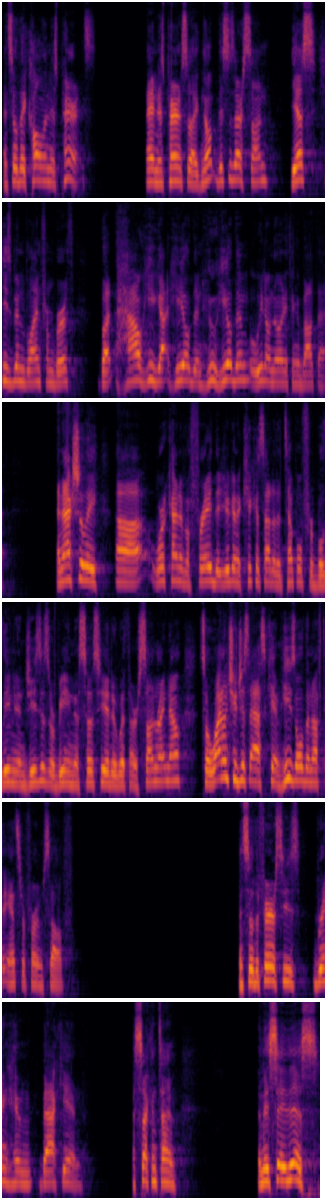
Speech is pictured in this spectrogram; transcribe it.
And so they call in his parents. And his parents are like, nope, this is our son. Yes, he's been blind from birth, but how he got healed and who healed him, well, we don't know anything about that. And actually, uh, we're kind of afraid that you're going to kick us out of the temple for believing in Jesus or being associated with our son right now. So why don't you just ask him? He's old enough to answer for himself. And so the Pharisees bring him back in a second time. And they say this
